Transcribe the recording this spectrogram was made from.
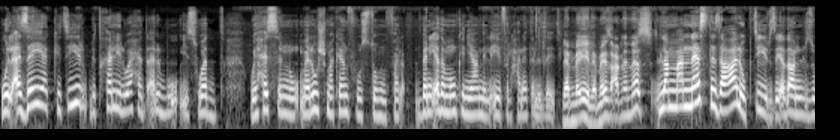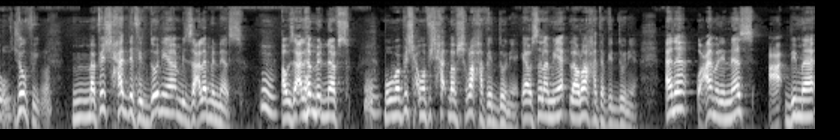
والأذية الكتير بتخلي الواحد قلبه يسود ويحس إنه ملوش مكان في وسطهم. فالبني آدم ممكن يعمل إيه في الحالات اللي زي دي؟ لما إيه؟ لما يزعل من الناس؟ لما الناس تزعله كتير زيادة عن اللزوم. شوفي ما فيش حد في الدنيا مش زعلان من الناس. أو زعلان من نفسه. وما فيش ما فيش ما فيش راحة في الدنيا. يا أستاذ لمياء لا راحة في الدنيا. أنا أعامل الناس بما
